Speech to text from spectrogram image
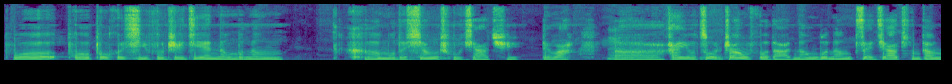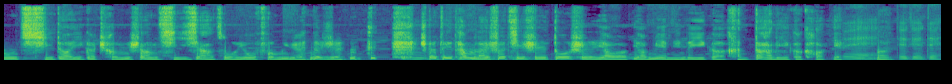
婆婆婆和媳妇之间能不能和睦的相处下去？对吧？啊，还有做丈夫的能不能在家庭当中起到一个承上启下、左右逢源的人？这对他们来说，其实都是要要面临的一个很大的一个考验。对，嗯，对对对，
